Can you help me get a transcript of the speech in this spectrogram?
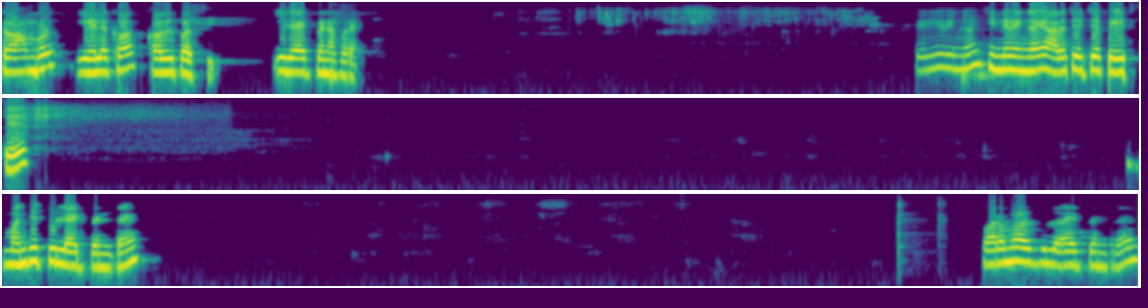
கிராம்பு ஏலக்காய் கல்பசி. இதை ஆட் பண்ண போறேன். பெரிய வெங்காயம் சின்ன வெங்காயம் அரைச்சு வச்ச பேஸ்ட் மஞ்சத்தூள் ஆட் பண்றேன். வரமிளகாத்தூள் ஆட் பண்றேன்.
